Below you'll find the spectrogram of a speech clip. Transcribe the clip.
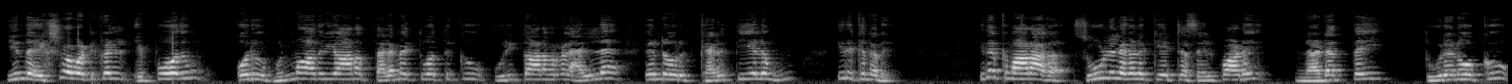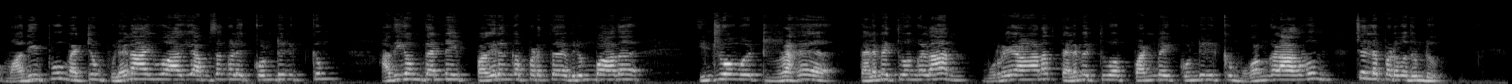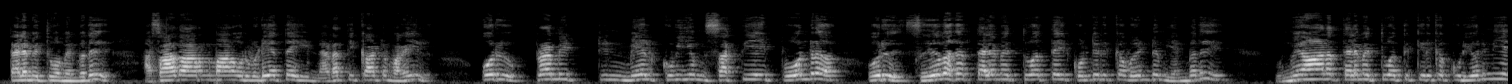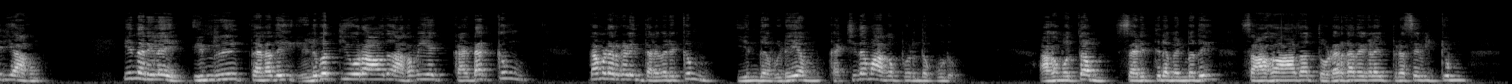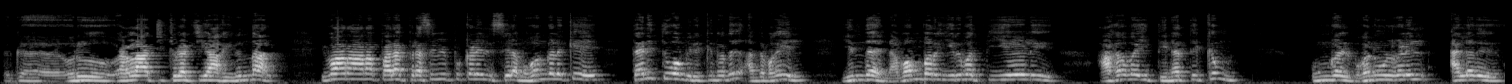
இந்த எக்ஸ்ட்ரோவர்ட்டுகள் எப்போதும் ஒரு முன்மாதிரியான தலைமைத்துவத்துக்கு உரித்தானவர்கள் அல்ல என்ற ஒரு கருத்தியலும் இருக்கின்றது. இதற்கு மாறாக சூழ்நிலைகளுக்கு ஏற்ற செயல்பாடு நடத்தை தூரநோக்கு மதிப்பு மற்றும் புலனாய்வு ஆகிய அம்சங்களை கொண்டிருக்கும் அதிகம் தன்னை பகிரங்கப்படுத்த விரும்பாத இன்ட்ரோவர்ட் ரக தலைமைத்துவங்களான் முறையான தலைமைத்துவ பண்பை கொண்டிருக்கும் முகங்களாகவும் சொல்லப்படுவதுண்டு. தலைமைத்துவம் என்பது அசாதாரணமான ஒரு விடயத்தை நடத்தி காட்டும் வகையில் ஒரு பிரமிட்டின் மேல் குவியும் சக்தியை போன்ற ஒரு சேவக தலைமைத்துவத்தை கொண்டிருக்க வேண்டும் என்பது உண்மையான தலைமைத்துவத்துக்கு இருக்கக்கூடிய ஒரு நியதியாகும். இந்த நிலையில் இன்று தனது எழுபத்தி ஓராவது அகவையை கடக்கும் தமிழர்களின் தலைவருக்கும் இந்த விடயம் கச்சிதமாக பொருந்தக்கூடும். ஆக மொத்தம் சரித்திரம் என்பது சாகாத தொடர்கதைகளை பிரசவிக்கும் ஒரு வரலாற்று சுழற்சியாக இருந்தால் இவ்வாறான பல பிரசவிப்புகளில் சில முகங்களுக்கே தனித்துவம் இருக்கின்றது. அந்த வகையில் இந்த நவம்பர் இருபத்தி ஏழு அகவை தினத்துக்கும் உங்கள் முகநூல்களில் அல்லது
